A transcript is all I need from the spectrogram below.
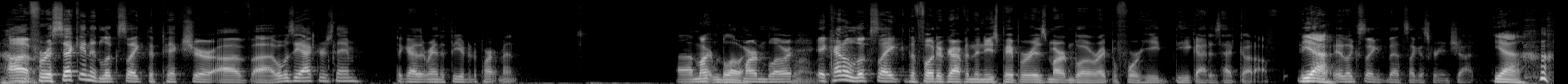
Uh, for a second, it looks like the picture of uh, what was the actor's name? The guy that ran the theater department, uh, martin blower Martin Blower. It kind of looks like the photograph in the newspaper is Martin Blower right before he he got his head cut off. yeah It looks like that's like a screenshot. yeah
